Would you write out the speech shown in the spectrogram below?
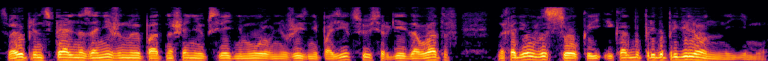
Свою принципиально заниженную по отношению к среднему уровню жизни позицию Сергей Довлатов находил высокой и как бы предопределенной ему.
